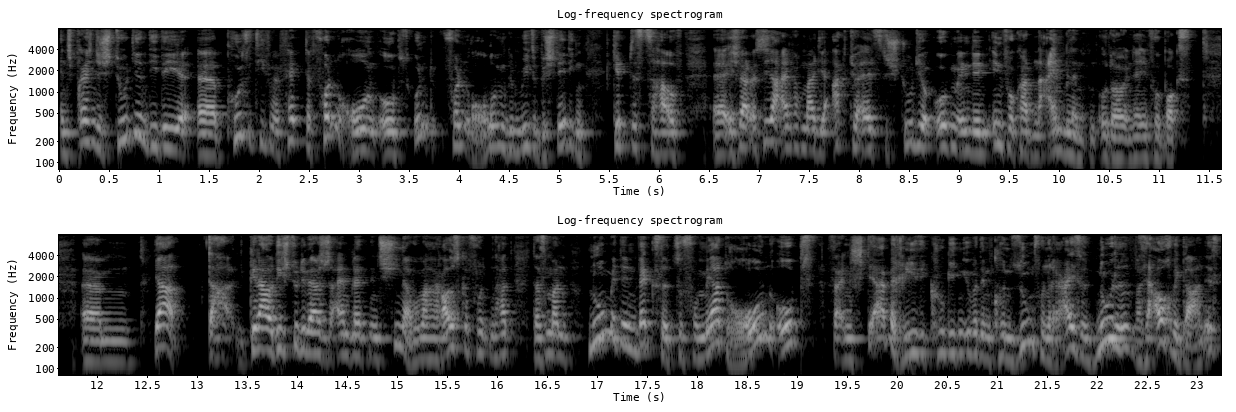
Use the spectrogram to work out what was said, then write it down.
Entsprechende Studien die die äh, positiven Effekte von rohem Obst und von rohem Gemüse bestätigen gibt es zuhauf. Äh, ich werde Euch sicher einfach mal die aktuellste Studie oben in den Infokarten einblenden oder in der Infobox. Ähm, ja, da, genau die Studie werde ich einblenden in China, wo man herausgefunden hat, dass man nur mit dem Wechsel zu vermehrt rohen Obst sein Sterberisiko gegenüber dem Konsum von Reis und Nudeln, was ja auch vegan ist,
